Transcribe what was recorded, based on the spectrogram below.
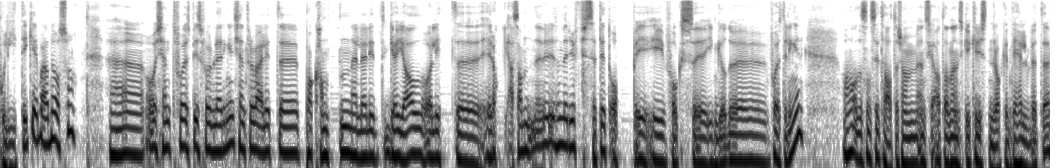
politiker var han jo også. Og kjent for spissformuleringer, kjent for å være litt på kanten eller litt gøyal og litt rock... Altså han liksom rufset litt opp i, i folks inngrodde forestillinger. Og han hadde sånne sitater som ønsker, at han ønsker kristenrocken til helvete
